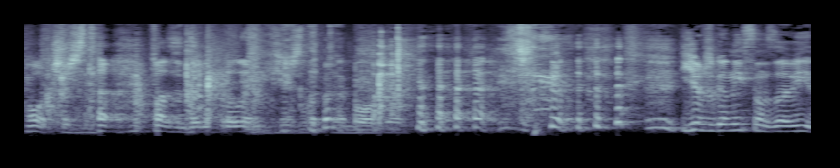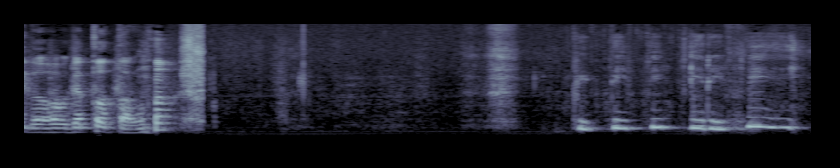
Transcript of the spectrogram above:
Hoćeš da, pazi da ga proletiš. Jebote boga. Još ga nisam zavidio ovoga totalno. Pi, pi, pi, pi, pi.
